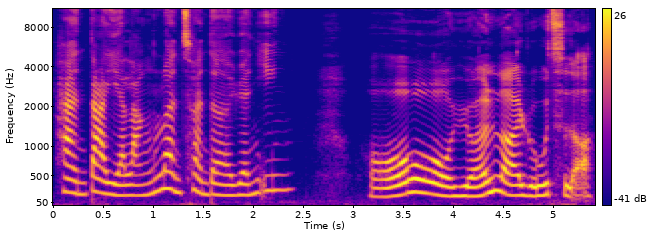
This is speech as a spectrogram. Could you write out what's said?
和大野狼乱窜的原因。哦，原来如此啊！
